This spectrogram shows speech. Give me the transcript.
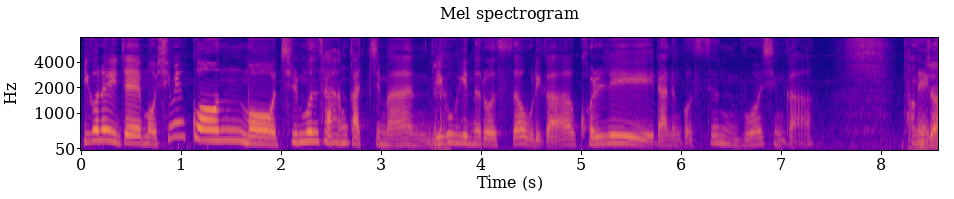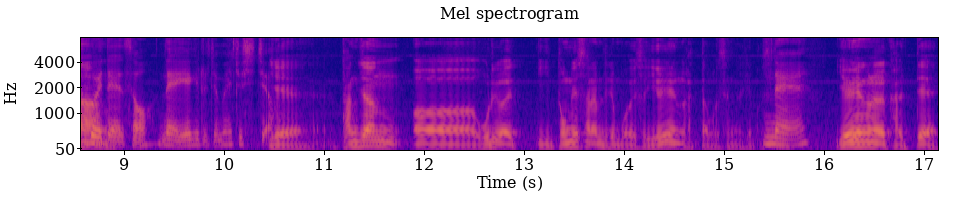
이거는 이제 뭐 시민권 뭐 질문 사항 같지만 네. 미국인으로서 우리가 권리라는 것은 무엇인가? 네, 당장 그거에 대해서 네 얘기를 좀 해주시죠. 예, 당장 어, 우리가 이 동네 사람들이 모여서 여행을 갔다고 생각해 보세요. 네, 여행을 갈 때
